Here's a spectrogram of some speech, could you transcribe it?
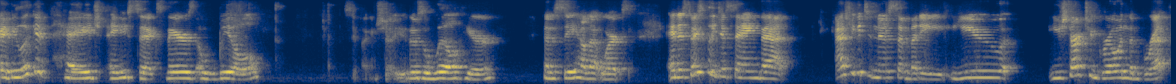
Okay, if you look at page 86, there's a wheel. Let's see if I can show you. There's a wheel here. Kind of see how that works. And it's basically just saying that as you get to know somebody, you you start to grow in the breadth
